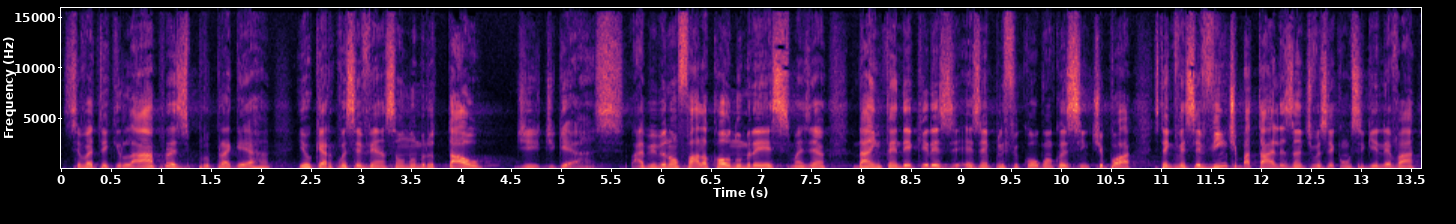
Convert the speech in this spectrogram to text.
você vai ter que ir lá para a guerra e eu quero que você vença um número tal de, de, guerras. A Bíblia não fala qual o número é esse, mas é, dá a entender que ele exemplificou alguma coisa assim, tipo, ó, você tem que vencer 20 batalhas antes de você conseguir levar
